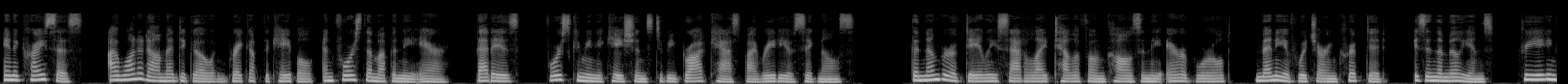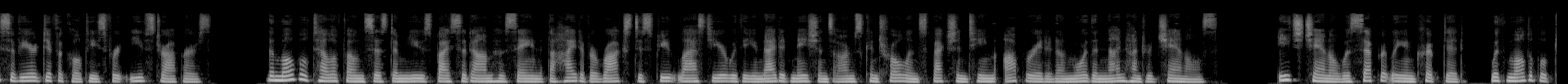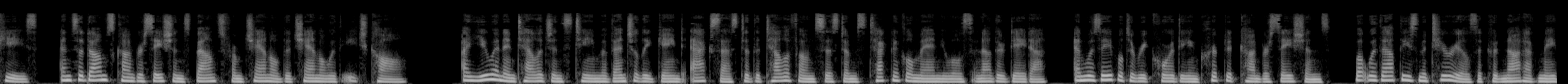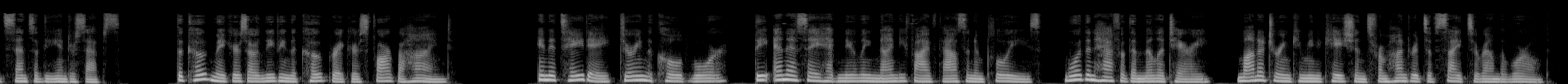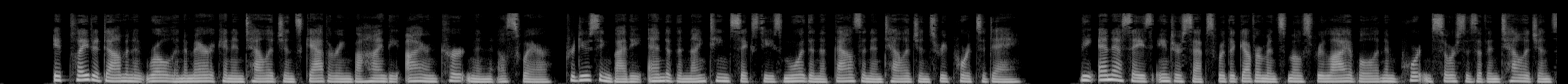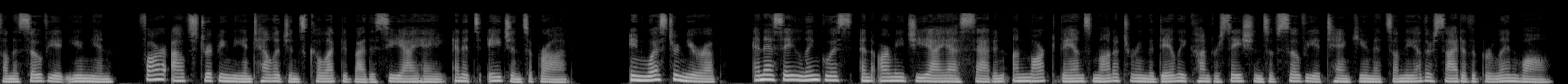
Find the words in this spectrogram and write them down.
In a crisis, I wanted Ahmed to go and break up the cable and force them up in the air, that is, force communications to be broadcast by radio signals. The number of daily satellite telephone calls in the Arab world, many of which are encrypted, is in the millions, creating severe difficulties for eavesdroppers. The mobile telephone system used by Saddam Hussein at the height of Iraq's dispute last year with the United Nations Arms Control Inspection Team operated on more than 900 channels. Each channel was separately encrypted, with multiple keys, and Saddam's conversations bounced from channel to channel with each call. A UN intelligence team eventually gained access to the telephone system's technical manuals and other data, and was able to record the encrypted conversations, but without these materials, it could not have made sense of the intercepts. The codemakers are leaving the codebreakers far behind. In its heyday, during the Cold War, the NSA had nearly 95,000 employees, more than half of them military, monitoring communications from hundreds of sites around the world. It played a dominant role in American intelligence gathering behind the Iron Curtain and elsewhere, producing by the end of the 1960s more than a thousand intelligence reports a day. The NSA's intercepts were the government's most reliable and important sources of intelligence on the Soviet Union, far outstripping the intelligence collected by the CIA and its agents abroad. In Western Europe, NSA linguists and Army GIS sat in unmarked vans monitoring the daily conversations of Soviet tank units on the other side of the Berlin Wall.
